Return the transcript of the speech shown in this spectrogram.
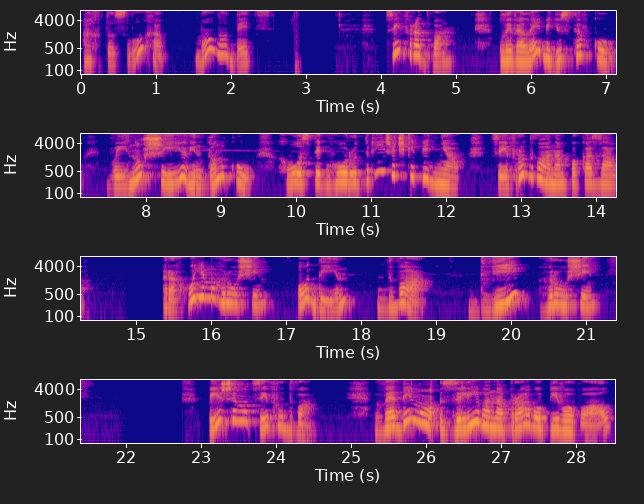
А хто слухав, молодець. Цифра 2. Пливе лебідь у ставку, вигнув шию він тонку, хвостик вгору трішечки підняв, цифру 2 нам показав. Рахуємо груші. Один, два, дві груші. Пишемо цифру 2. Ведемо зліва направо півовал,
